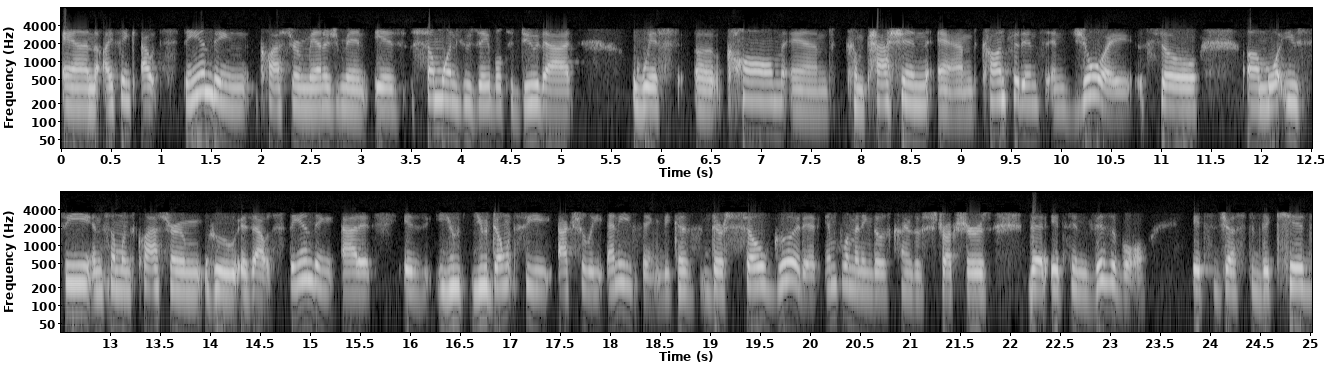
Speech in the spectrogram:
And I think outstanding classroom management is someone who's able to do that with uh, calm and compassion and confidence and joy. So, um, what you see in someone's classroom who is outstanding at it is you you don't see actually anything because they're so good at implementing those kinds of structures that it's invisible. It's just the kids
